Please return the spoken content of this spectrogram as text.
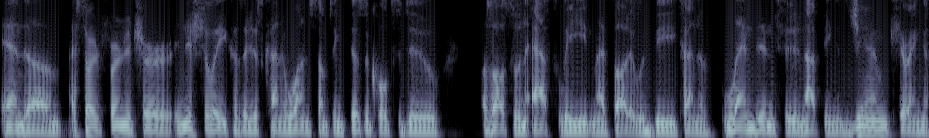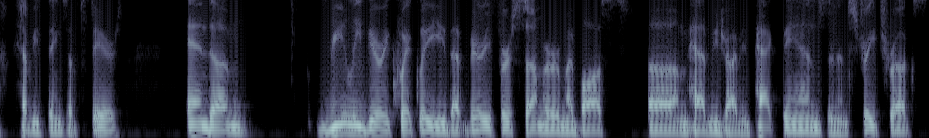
And um, I started furniture initially because I just kind of wanted something physical to do. I was also an athlete and I thought it would be kind of lend into not being in the gym, carrying heavy things upstairs. And um, really, very quickly, that very first summer, my boss um, had me driving pack vans and then straight trucks.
